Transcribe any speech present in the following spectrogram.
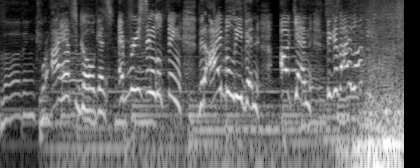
Loving can Where I have to go against every single thing that I believe in again because I love you.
